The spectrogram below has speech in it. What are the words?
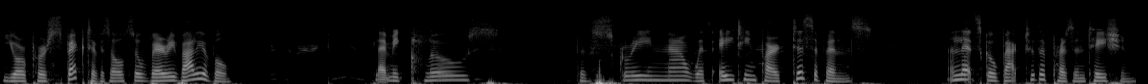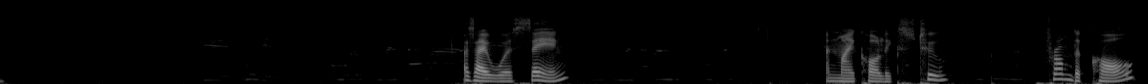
your perspective is also very valuable. Let me close the screen now with 18 participants and let's go back to the presentation. As I was saying, and my colleagues too, from the call,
